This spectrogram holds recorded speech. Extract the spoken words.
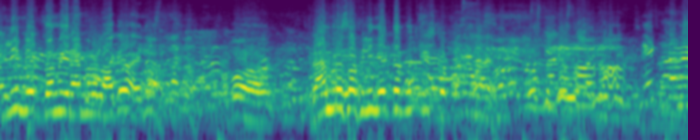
फिल्म एकदमै राम्रो लाग्यो होइन? अब राम्रो छ फिल्म एकदम उत्कृष्ट एकदमै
